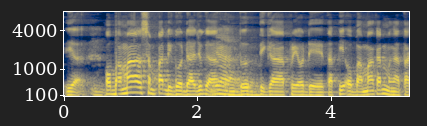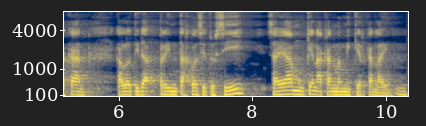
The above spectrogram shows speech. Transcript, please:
iya hmm. Obama sempat digoda juga ya, untuk betul. tiga periode tapi Obama kan mengatakan kalau tidak perintah konstitusi saya mungkin akan memikirkan lain hmm.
